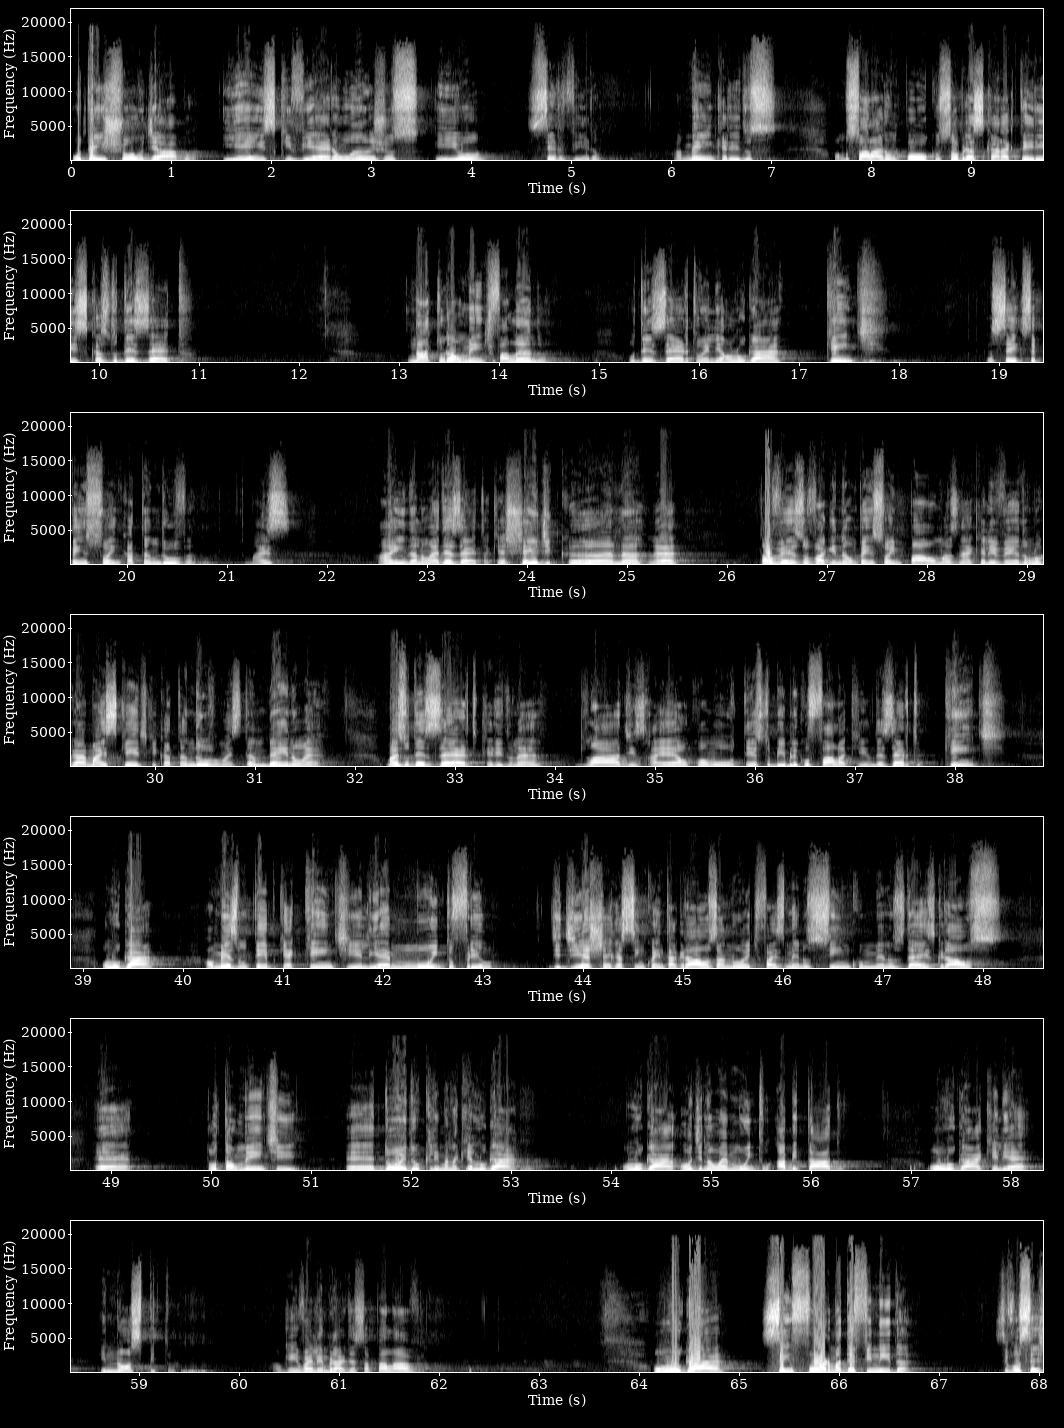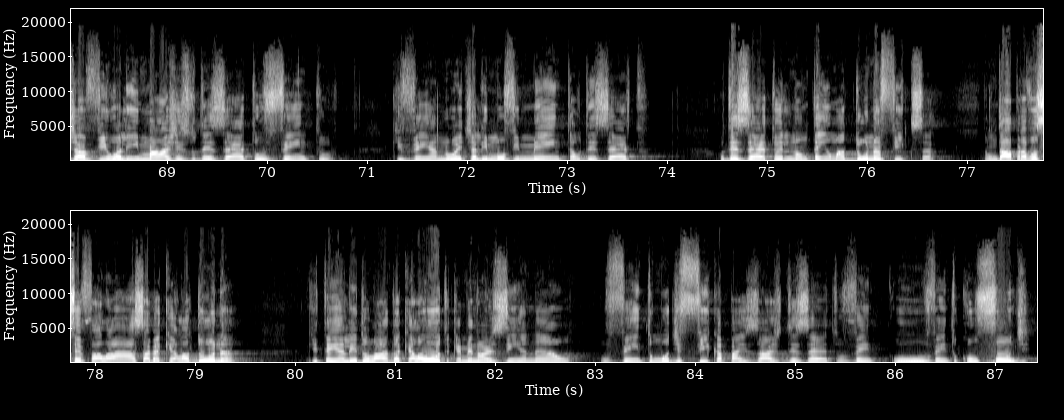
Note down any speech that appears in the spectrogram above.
o deixou o diabo, e eis que vieram anjos e o serviram. Amém, queridos? Vamos falar um pouco sobre as características do deserto. Naturalmente falando, o deserto ele é um lugar quente. Eu sei que você pensou em Catanduva, mas ainda não é deserto. Aqui é cheio de cana, né? Talvez o Vagnão pensou em Palmas, né? Que ele veio de um lugar mais quente que Catanduva, mas também não é. Mas o deserto, querido, né? Lá de Israel, como o texto bíblico fala aqui, um deserto quente. Um lugar, ao mesmo tempo que é quente, ele é muito frio. De dia chega a 50 graus, à noite faz menos 5, menos 10 graus. É totalmente é, doido o clima naquele lugar um lugar onde não é muito habitado, um lugar que ele é inóspito. Alguém vai lembrar dessa palavra? Um lugar sem forma definida. Se você já viu ali imagens do deserto, o vento que vem à noite ali movimenta o deserto. O deserto ele não tem uma duna fixa. Não dá para você falar, ah, sabe aquela duna que tem ali do lado daquela outra que é menorzinha? Não. O vento modifica a paisagem do deserto, o vento, o vento confunde.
